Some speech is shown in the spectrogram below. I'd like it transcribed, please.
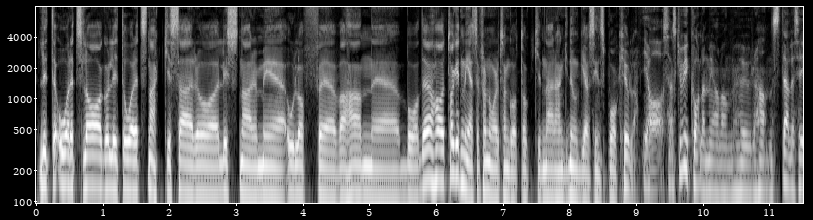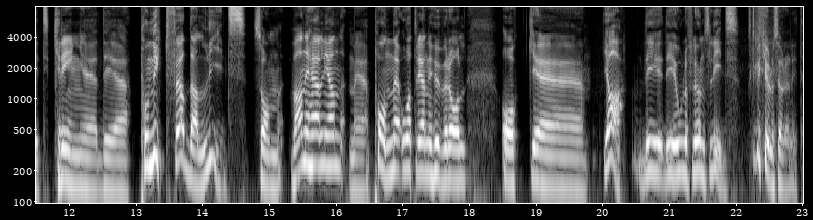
lite årets lag och lite årets snackisar och lyssnar med Olof eh, vad han eh, både har tagit med sig från året som gått och när han gnuggar sin spåkula. Ja, sen ska vi kolla med honom hur han ställer sig kring det på nyttfödda Leeds som vann i helgen med Ponne återigen i huvudroll och eh, ja, det, är- det är Olof Lunds Leeds. Det ska bli kul att surra lite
